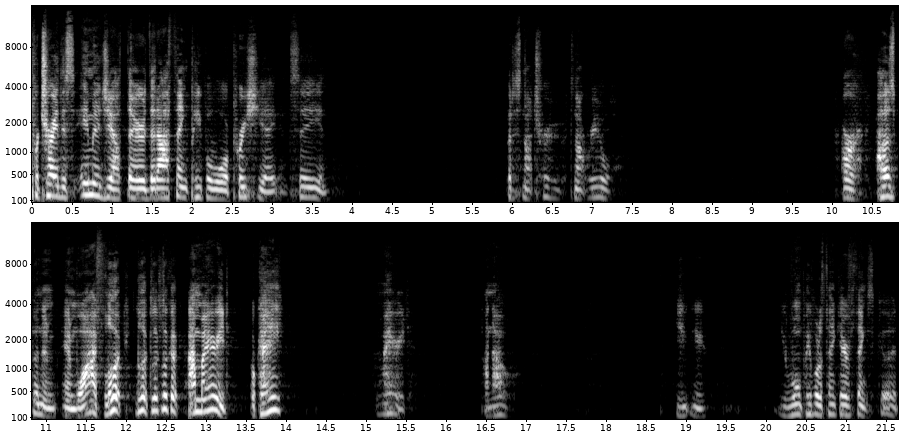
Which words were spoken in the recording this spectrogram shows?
portray this image out there that I think people will appreciate and see. And, but it's not true, it's not real. Or husband and, and wife, look, look, look, look, look, I'm married, okay? I'm married. I know. You, you, you want people to think everything's good.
